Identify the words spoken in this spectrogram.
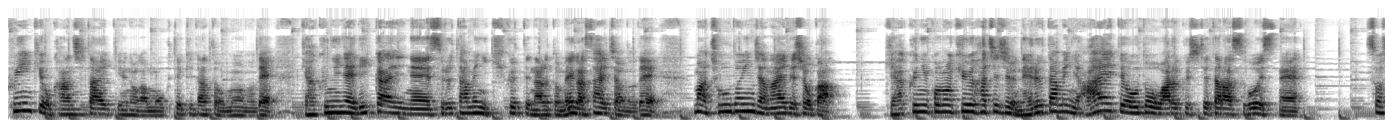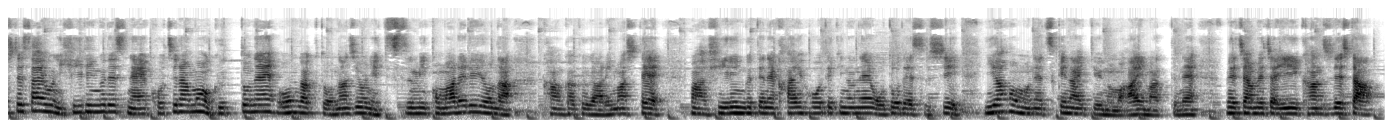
雰囲気を感じたいっていうのが目的だと思うので逆にね理解ねするために聞くってなると目が冴えちゃうのでまあちょうどいいんじゃないでしょうか。逆にこの980寝るためにあえて音を悪くしてたらすごいですね。そして最後にヒーリングですね。こちらもぐっとね、音楽と同じように包み込まれるような感覚がありまして、まあヒーリングってね、開放的なね、音ですし、イヤホンもね、つけないっていうのも相まってね、めちゃめちゃいい感じでした。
